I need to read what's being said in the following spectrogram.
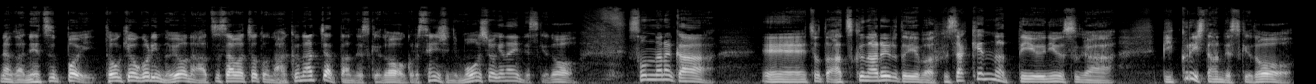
なんか熱っぽい東京五輪のような暑さはちょっとなくなっちゃったんですけどこれ選手に申し訳ないんですけどそんな中えー、ちょっと熱くなれるといえばふざけんなっていうニュースがびっくりしたんですけど、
